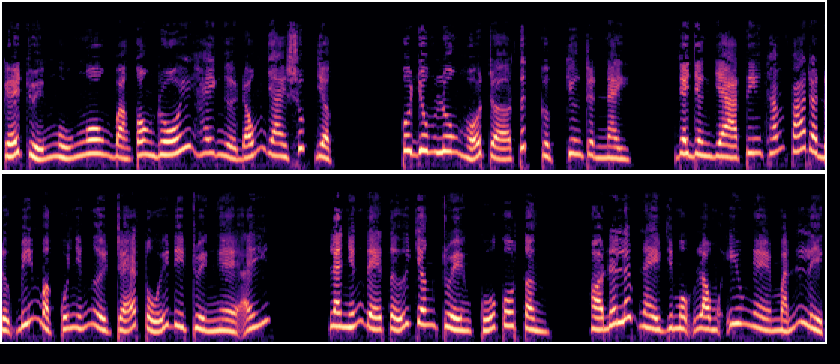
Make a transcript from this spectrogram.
kể chuyện ngụ ngôn bằng con rối hay người đóng vai súc vật. Cô Dung luôn hỗ trợ tích cực chương trình này, và dần già tiên khám phá ra được bí mật của những người trẻ tuổi đi truyền nghề ấy. Là những đệ tử chân truyền của cô Tần, họ đến lớp này vì một lòng yêu nghề mãnh liệt,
